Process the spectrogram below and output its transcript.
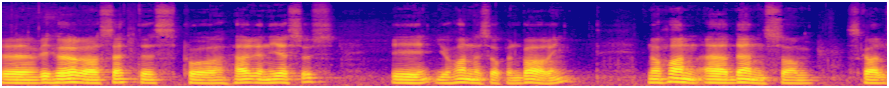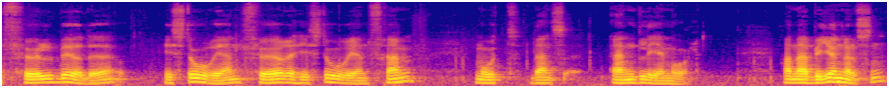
Eh, vi hører settes på Herren Jesus i Johannes' åpenbaring, når han er den som skal fullbyrde historien, føre historien frem mot dens endelige mål. Han er begynnelsen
